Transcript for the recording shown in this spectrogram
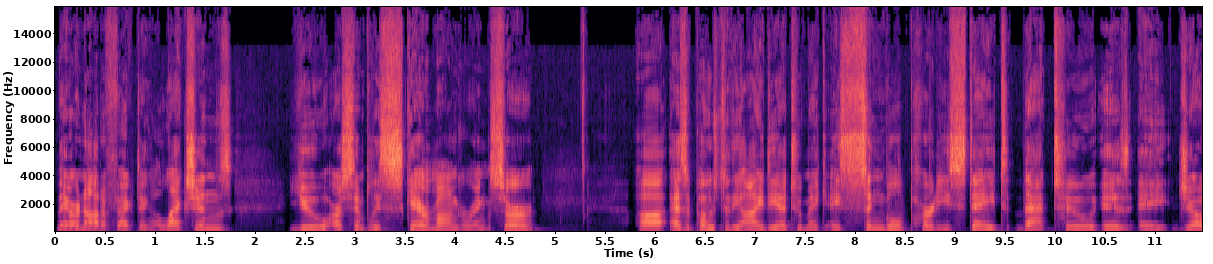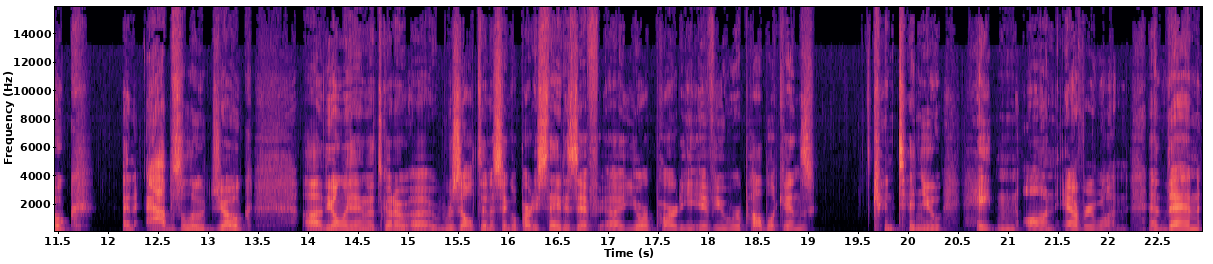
They are not affecting elections. You are simply scaremongering, sir. Uh, as opposed to the idea to make a single party state, that too is a joke, an absolute joke. Uh, the only thing that's going to uh, result in a single party state is if uh, your party, if you Republicans, continue hating on everyone. And then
